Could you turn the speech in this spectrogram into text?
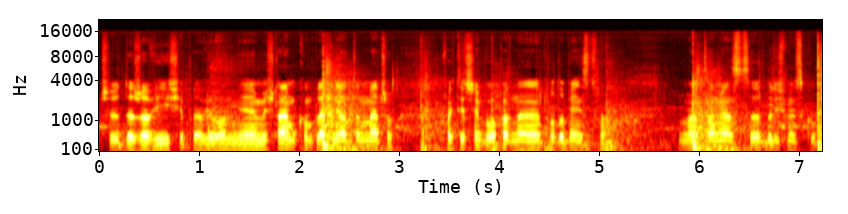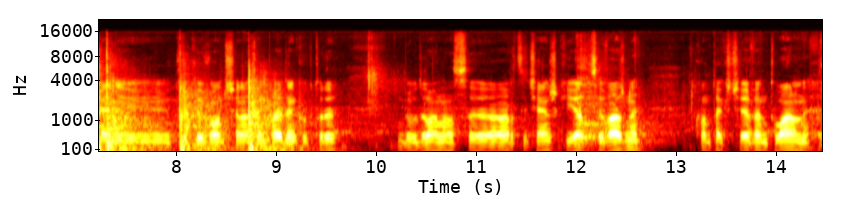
Czy déjà się pojawiło? Nie myślałem kompletnie o tym meczu. Faktycznie było pewne podobieństwo. Natomiast byliśmy skupieni tylko i wyłącznie na tym pojedynku, który był dla nas e, arcyciężki i arcyważny w kontekście ewentualnych,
